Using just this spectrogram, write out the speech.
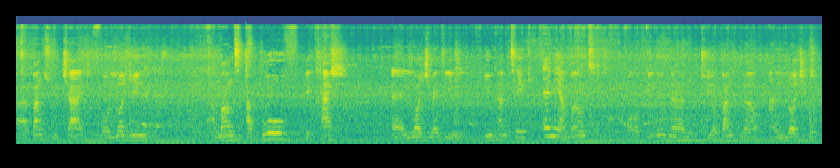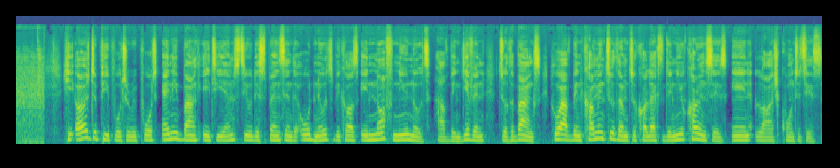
uh, banks will charge for lodging amounts above the cash uh, lodgement limit. You can take any amount of the old naira note to your bank now and lodge it. He urged the people to report any bank ATM still dispensing the old notes because enough new notes have been given to the banks who have been coming to them to collect the new currencies in large quantities.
